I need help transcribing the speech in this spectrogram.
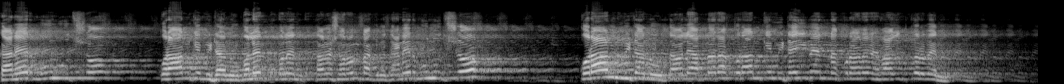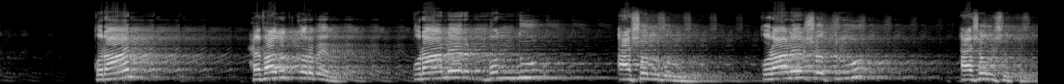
গানের মূল উৎস কোরআনকে মিটানো। বলেন বলেন, তাহলে স্মরণ থাকবে। গানের মূল উৎস কোরআন মিটানো। তাহলে আপনারা কোরআনকে মিটাইবেন না কোরআনের হেফাজত করবেন? কোরআন হেফাজত করবেন। কোরআনের বন্ধু আসল বন্ধু। কোরআনের শত্রু আসল শত্রু।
